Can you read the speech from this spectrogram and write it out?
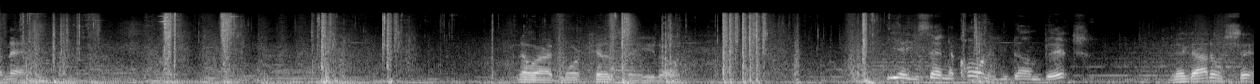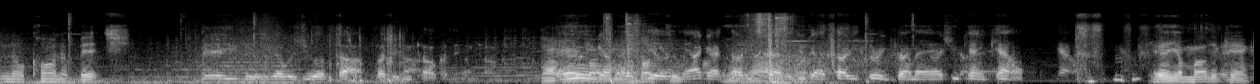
doing that. know I had more kills than you though. Yeah, you sat in the corner, you dumb bitch. Nigga, I don't sit in no corner, bitch. Yeah, you do. That was you up top. What are you talking about? Now, And you ain't got everybody more kills to- than me. I got Yeah, nah. 37. You got 33, dumbass. You can't count. Yeah, your mother can't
